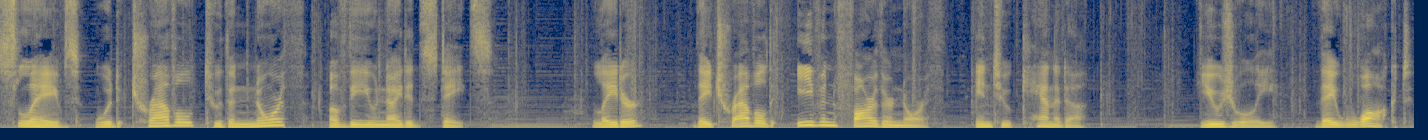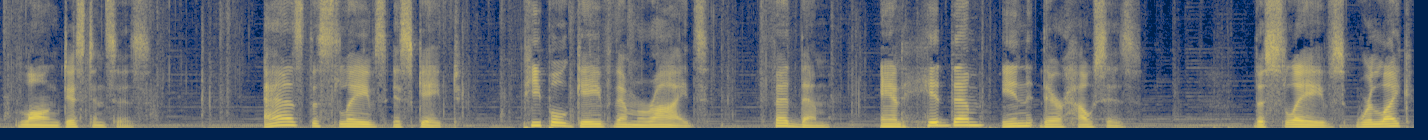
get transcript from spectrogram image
slaves would travel to the north of the United States. Later, they traveled even farther north into Canada. Usually, they walked long distances. As the slaves escaped, people gave them rides, fed them, and hid them in their houses. The slaves were like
